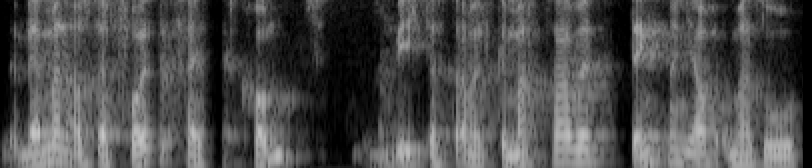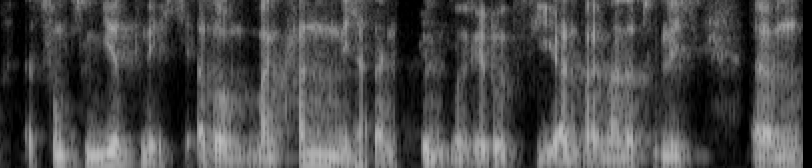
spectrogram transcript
wenn man aus der Vollzeit kommt, wie ich das damals gemacht habe, denkt man ja auch immer so, es funktioniert nicht. Also man kann nicht ja. seine Stunden reduzieren, weil man natürlich ähm,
